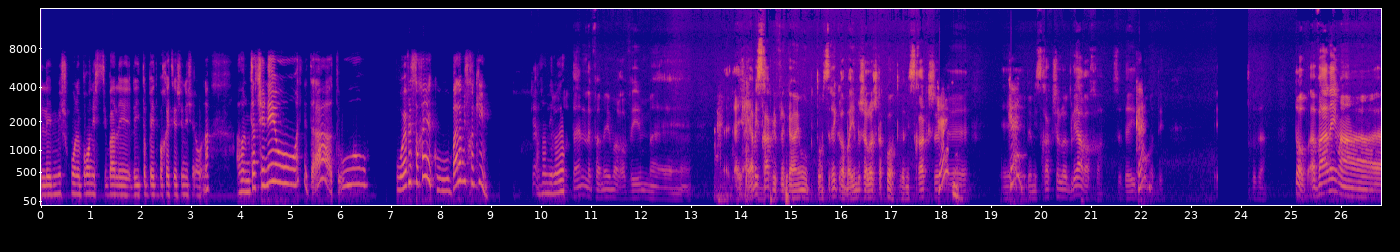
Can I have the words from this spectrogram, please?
למישהו כמו לברון יש סיבה להתאבד בחצי השני של העונה, אבל מצד שני הוא, את יודעת, הוא, הוא אוהב לשחק, הוא בא למשחקים. כן, אז אני לא. נותן לפעמים ערבים, אה, היה משחק לפני כמה ימים, הוא פתאום שיחק 43 דקות, במשחק של... כן. אה, כן. במשחק של בלי הערכה, זה די כן. אותי. תודה. טוב, אבל עם, ה...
